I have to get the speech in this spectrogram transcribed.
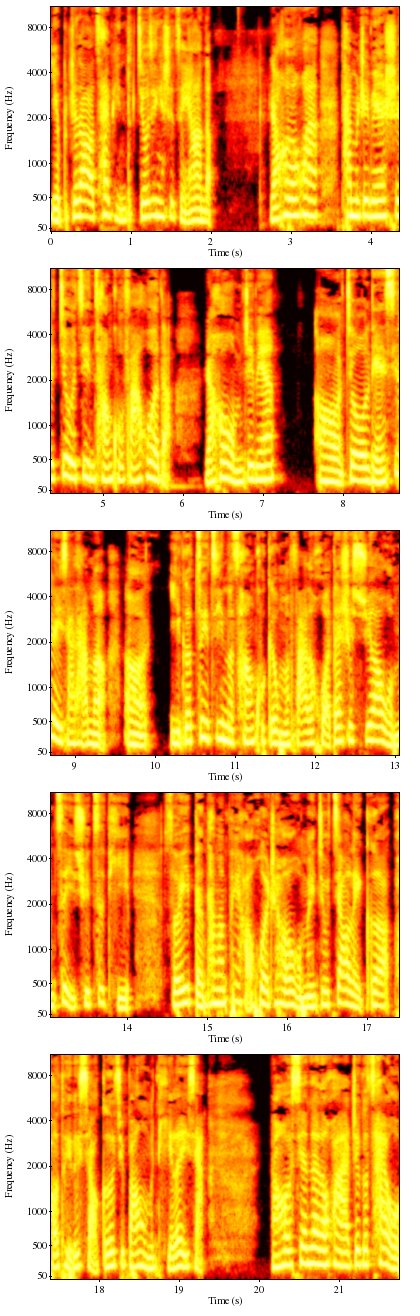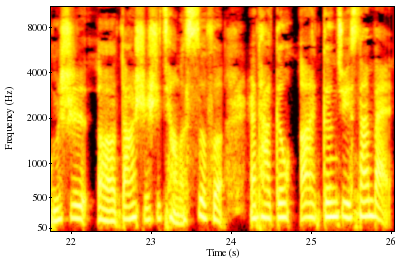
也不知道菜品究竟是怎样的。然后的话，他们这边是就近仓库发货的，然后我们这边，嗯，就联系了一下他们，嗯，一个最近的仓库给我们发的货，但是需要我们自己去自提，所以等他们配好货之后，我们就叫了一个跑腿的小哥去帮我们提了一下。然后现在的话，这个菜我们是呃，当时是抢了四份，让他根按根据三百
